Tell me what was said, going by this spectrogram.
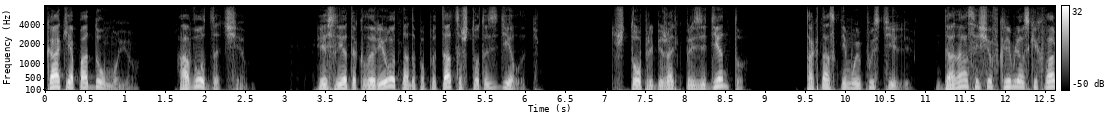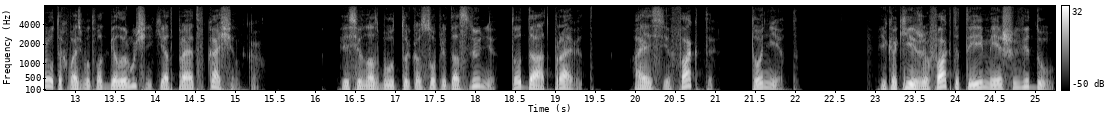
Как я подумаю? А вот зачем. Если это Клариот, надо попытаться что-то сделать. Что, прибежать к президенту? Так нас к нему и пустили. Да нас еще в кремлевских воротах возьмут в белые ручники и отправят в Кащенко. Если у нас будут только сопли до слюни, то да, отправят. А если факты, то нет. И какие же факты ты имеешь в виду?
